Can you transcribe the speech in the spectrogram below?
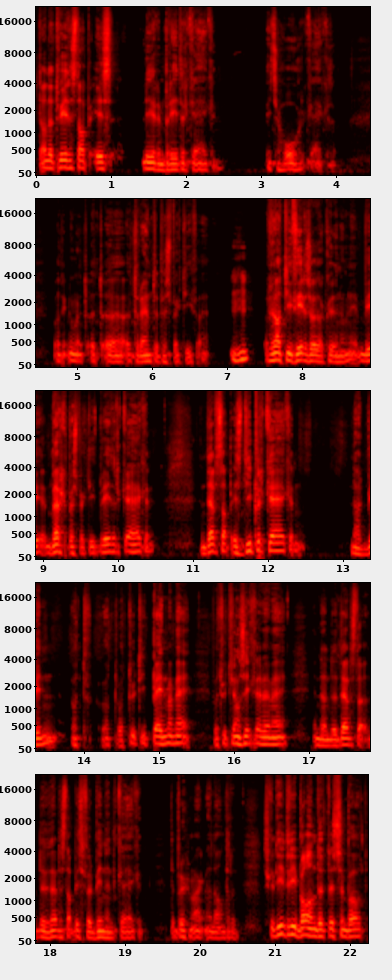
Dan de tweede stap is leren breder kijken. Een beetje hoger kijken. Wat ik noem het, het, eh, het ruimteperspectief. Hè. Mhm. Relativeren zou je dat kunnen noemen. hè. Be- Bergperspectief, breder kijken. Een derde stap is dieper kijken. Naar binnen. Wat, wat, wat doet die pijn met mij? Wat doet die onzekerheid bij mij? En dan de derde, sta- de derde stap is verbindend kijken. De brug maken naar de anderen. Als je die drie ballen ertussen bouwt,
